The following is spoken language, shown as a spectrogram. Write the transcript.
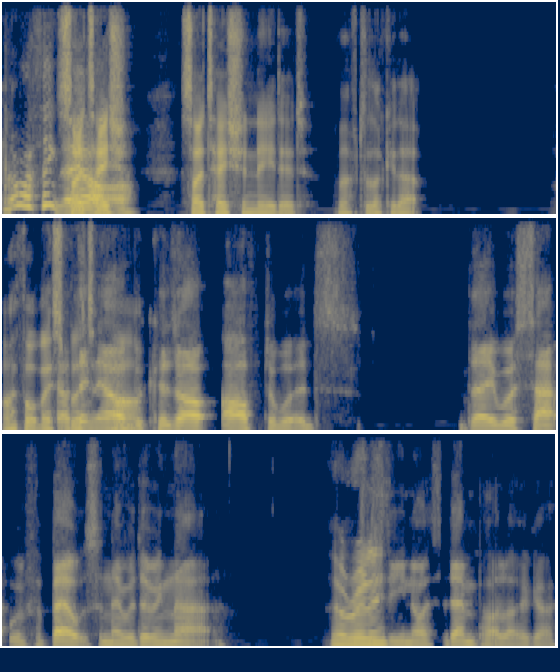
No, I think they Citation. are. Citation needed. We'll have to look it up. I thought they split. I think they are because afterwards they were sat with the belts and they were doing that. oh, really? the United Empire logo.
